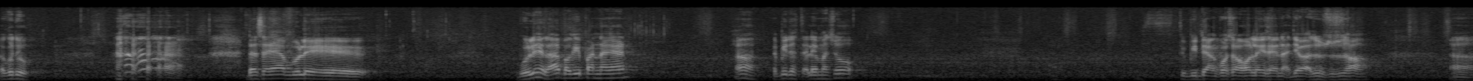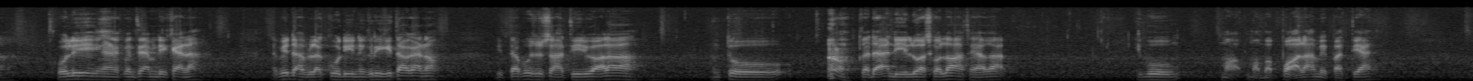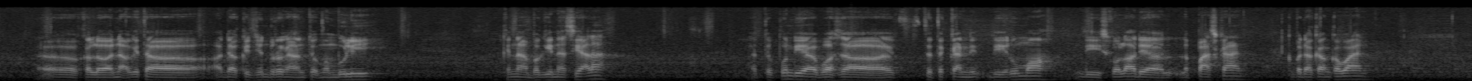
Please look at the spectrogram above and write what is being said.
Lagu tu. Dan saya boleh boleh lah bagi pandangan. Ha, tapi dah tak boleh masuk. Itu bidang kuasa orang lain saya nak jawab susah. Ha, boleh dengan Kementerian Pendidikan lah. Tapi dah berlaku di negeri kita kan. Oh. Kita pun susah hati jugalah. Untuk keadaan di luar sekolah saya harap ibu mak, mak bapak lah ambil perhatian. Uh, kalau anak kita ada kecenderungan untuk membuli kena bagi nasihat lah. Ataupun dia berasa tertekan di, di rumah di sekolah dia lepaskan kepada kawan-kawan.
